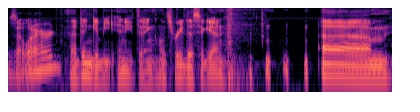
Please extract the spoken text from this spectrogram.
Is that what I heard? That didn't give me anything. Let's read this again. um,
